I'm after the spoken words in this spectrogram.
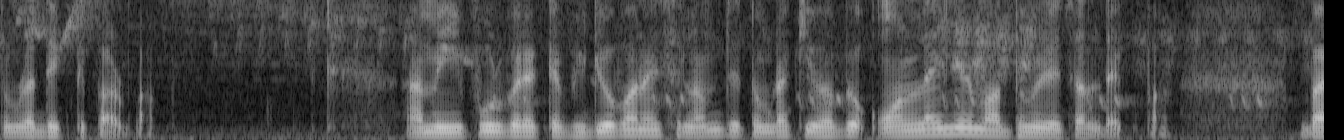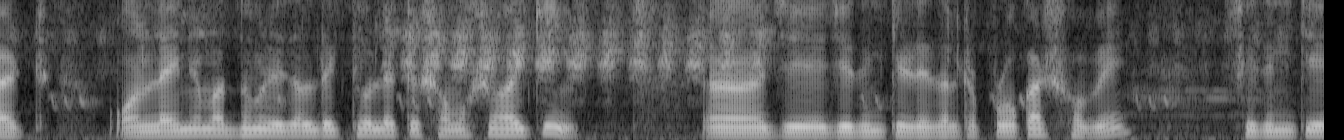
তোমরা দেখতে পারবা। আমি পূর্বের একটা ভিডিও বানিয়েছিলাম যে তোমরা কীভাবে অনলাইনের মাধ্যমে রেজাল্ট দেখবা। বাট অনলাইনের মাধ্যমে রেজাল্ট দেখতে হলে একটা সমস্যা হয় কি? যে যেদিনকে রেজাল্টটা প্রকাশ হবে, সেদিনকে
